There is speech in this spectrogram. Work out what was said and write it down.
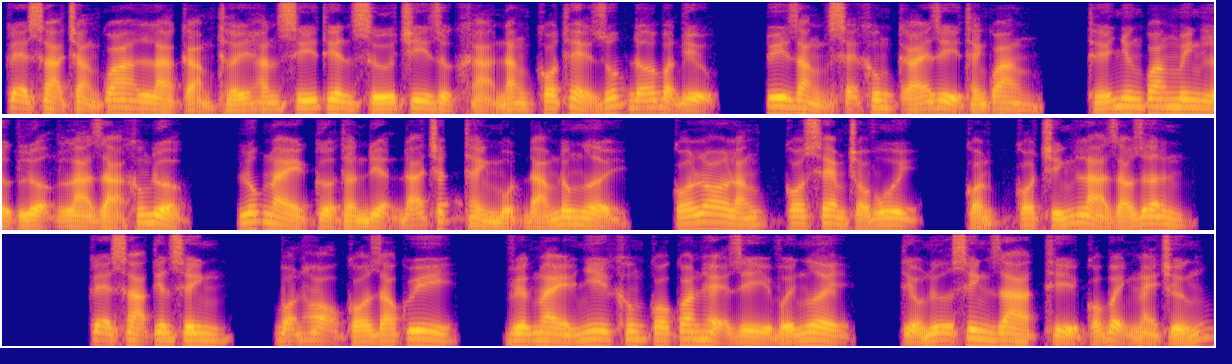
Kệ xạ chẳng qua là cảm thấy hắn sĩ thiên sứ chi dực khả năng có thể giúp đỡ bận điệu, tuy rằng sẽ không cái gì thánh quang, thế nhưng quang minh lực lượng là giả không được lúc này cửa thần điện đã chất thành một đám đông người, có lo lắng, có xem trò vui, còn có chính là giáo dân. Kệ xạ tiên sinh, bọn họ có giáo quy, việc này nhi không có quan hệ gì với ngươi tiểu nữ sinh ra thì có bệnh này chứng.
